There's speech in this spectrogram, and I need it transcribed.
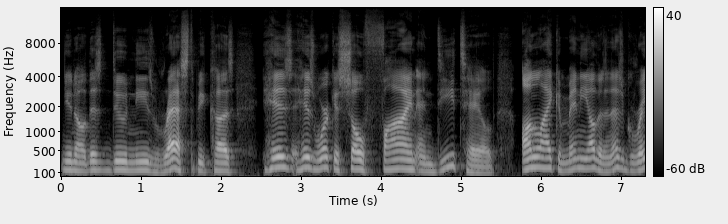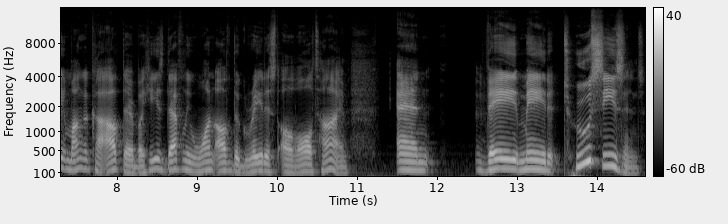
you know this dude needs rest because his his work is so fine and detailed unlike many others. And there's great mangaka out there but he's definitely one of the greatest of all time. And they made two seasons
